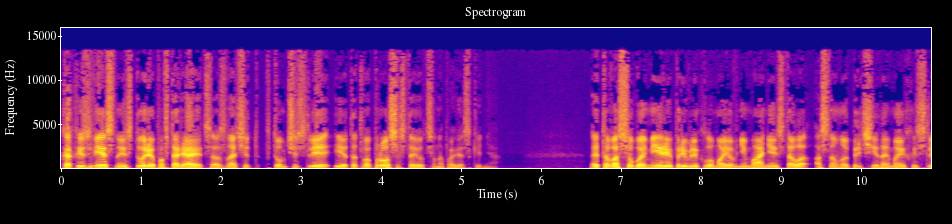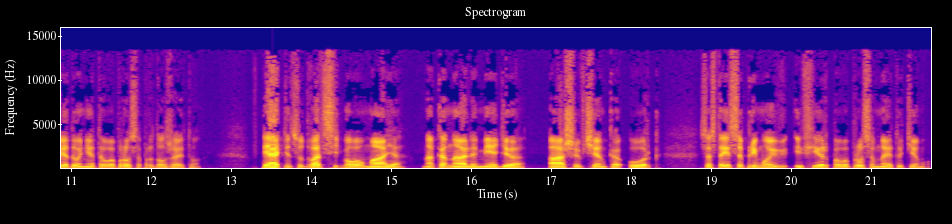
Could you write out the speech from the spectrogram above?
Как известно, история повторяется, а значит, в том числе и этот вопрос остается на повестке дня. Это в особой мере привлекло мое внимание и стало основной причиной моих исследований этого вопроса, продолжает он. В пятницу 27 мая на канале Медиа А. Шевченко Орг состоится прямой эфир по вопросам на эту тему.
